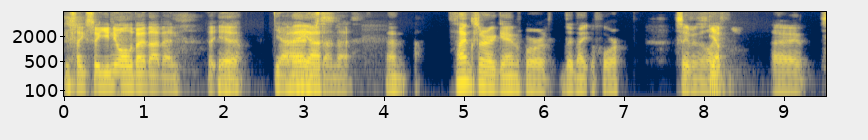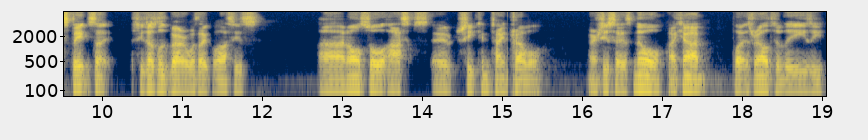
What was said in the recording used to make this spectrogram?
It's like, so you knew all about that then? Like, yeah. Yeah, and I understand asked, that. And thanks her again for the night before saving his life. Yep. Uh, states that she does look better without glasses, and also asks if she can time travel. And she says, "No, I can't, but it's relatively easy."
